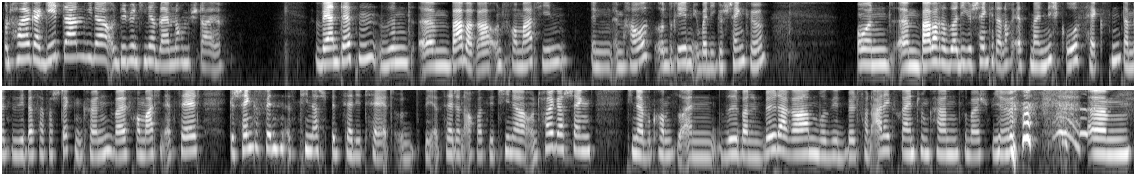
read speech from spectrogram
und Holger geht dann wieder und Bibi und Tina bleiben noch im Stall. Währenddessen sind ähm, Barbara und Frau Martin in, im Haus und reden über die Geschenke. Und ähm, Barbara soll die Geschenke dann auch erstmal nicht groß hexen, damit sie sie besser verstecken können, weil Frau Martin erzählt, Geschenke finden ist Tinas Spezialität. Und sie erzählt dann auch, was sie Tina und Holger schenkt. Tina bekommt so einen silbernen Bilderrahmen, wo sie ein Bild von Alex reintun kann, zum Beispiel. ähm,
